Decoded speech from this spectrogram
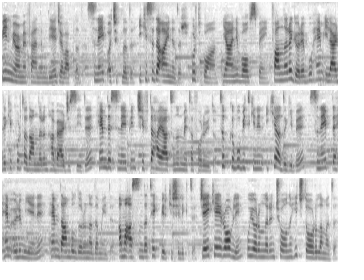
Bilmiyorum efendim diye cevapladı. Snape açıkladı. İkisi de aynıdır. Kurt Boğan yani Wolfsbane. Fanlara göre bu hem ilerideki kurt adamların habercisiydi hem de Snape'in çifte hayatının metaforuydu. Tıpkı bu bitkinin iki adı gibi Snape de hem ölüm yeğeni hem Dumbledore'un adamıydı. Ama aslında tek bir kişilikti. J.K. Rowling bu yorumların çoğunu hiç doğrulamadı.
